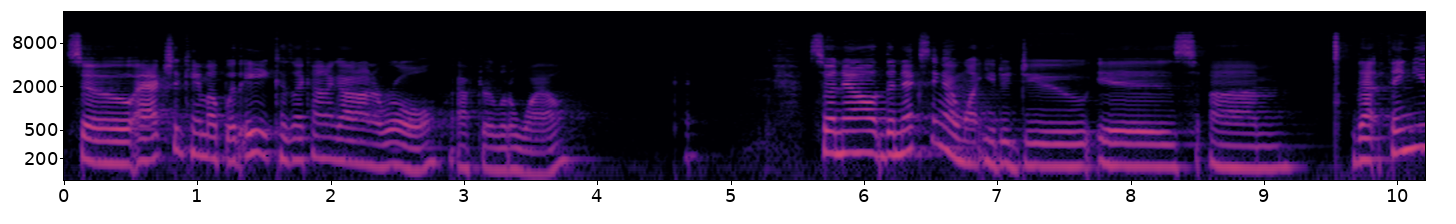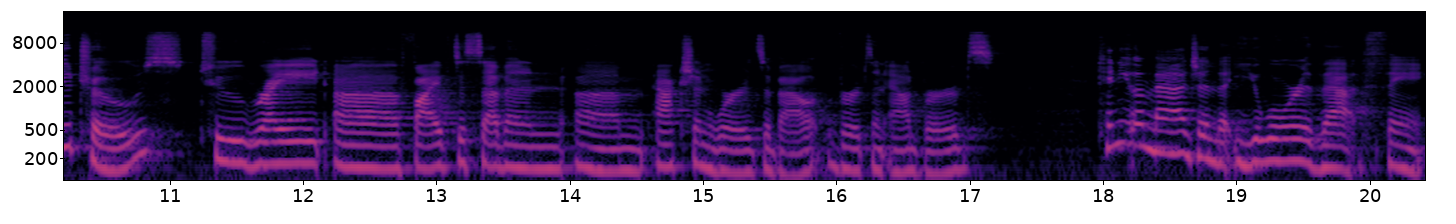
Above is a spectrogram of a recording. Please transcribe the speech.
So I actually came up with eight because I kind of got on a roll after a little while. Okay. So now the next thing I want you to do is um, that thing you chose to write uh, five to seven um, action words about, verbs and adverbs, can you imagine that you're that thing?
